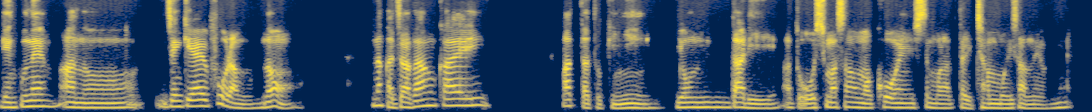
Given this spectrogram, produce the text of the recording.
原稿ね、あの、全経 AI フォーラムの、なんか座談会会った時に呼んだり、あと大島さんは講演してもらったり、ちゃんもりさんのようにね、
